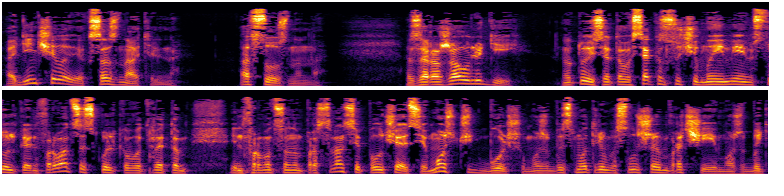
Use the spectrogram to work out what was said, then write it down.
Один человек сознательно, осознанно заражал людей ну, то есть это, во всяком случае, мы имеем столько информации, сколько вот в этом информационном пространстве получается. Может, чуть больше, может быть, смотрим и слушаем врачей, может быть,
